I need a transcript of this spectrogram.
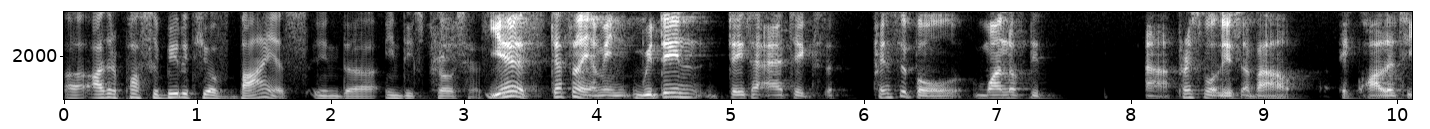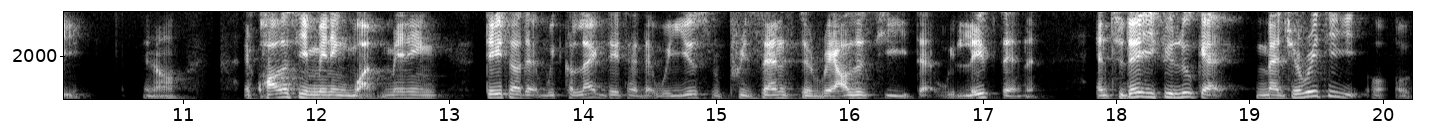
uh, other possibility of bias in the in this process? Yes, definitely. I mean, within data ethics principle, one of the uh, principle is about equality. You know, equality meaning what? Meaning data that we collect, data that we use represents the reality that we lived in. And today, if you look at majority or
